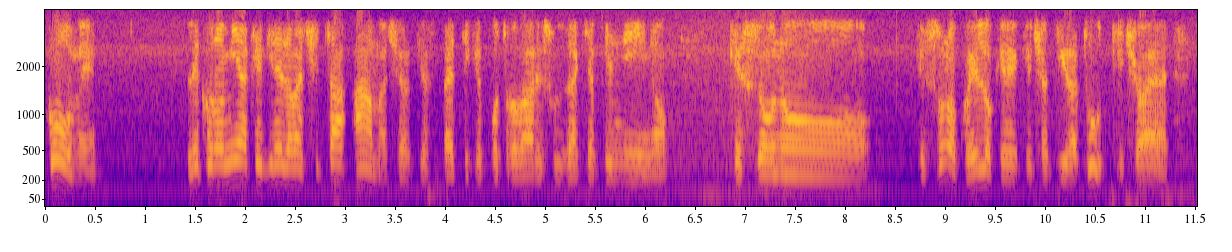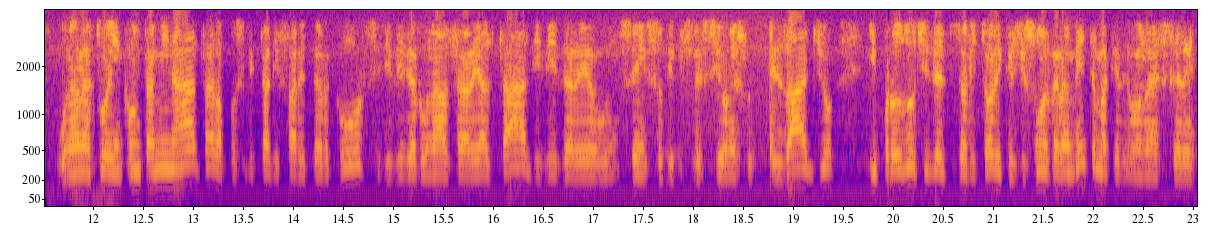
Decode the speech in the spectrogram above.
come l'economia che viene dalla città ama certi aspetti che può trovare sul vecchio Appennino, che sono, che sono quello che, che ci attira tutti, cioè una natura incontaminata, la possibilità di fare percorsi, di vivere un'altra realtà, di vivere un senso di riflessione sul paesaggio, i prodotti del territorio che ci sono veramente ma che devono essere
